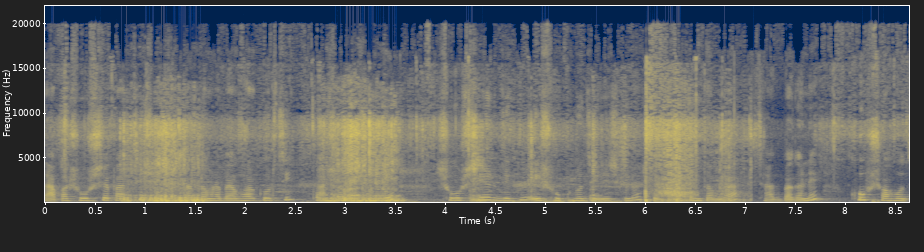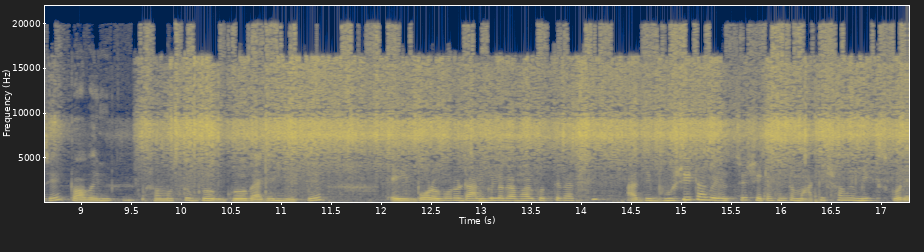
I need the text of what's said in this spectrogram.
তারপর সর্ষে পাচ্ছি সর্ষেটা তো আমরা ব্যবহার করছি। তার সঙ্গে সঙ্গে সর্ষের দেখুন এই শুকনো জিনিসগুলো সেটাও কিন্তু আমরা ছাদ বাগানে খুব সহজে টবের সমস্ত গ্রো গ্রো ব্যাগের নিচে এই বড় বড় ডালগুলো ব্যবহার করতে পারছি। আর যে ভুসিটা বেরোচ্ছে, সেটা কিন্তু মাটির সঙ্গে মিক্স করে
